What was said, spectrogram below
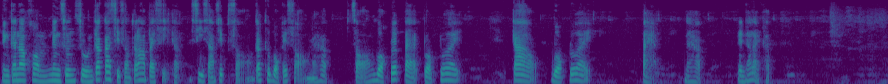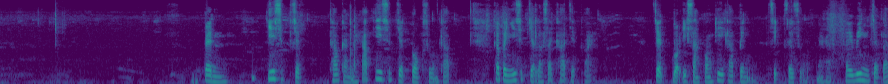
หนึ่งธันวาคมหนึ่งศูนย์ศูนย์เก้าเก้าสี่สองตัวละออกแปดสี่ครับสี่สามสิบสองก็คือบวกได้สองนะครับสองบวกด้วยแปดบวกด้วย 9 บวกด้วย 8 นะครับ เป็นเท่าไหร่ครับ เป็น 27 เท่ากันนะครับ 27 บวก 0 ครับ ก็เป็น 27 เราใส่ค่า 7 ไว้ 7 บวกอีก 3 ของที่ครับ เป็น 10 ใส่0นะครับ ให้วิ่ง 7 ละ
